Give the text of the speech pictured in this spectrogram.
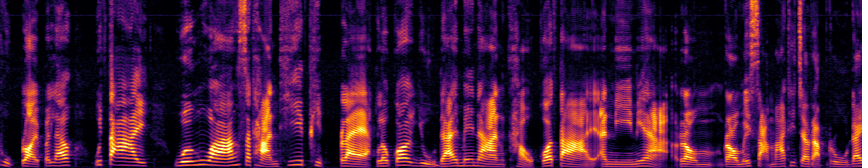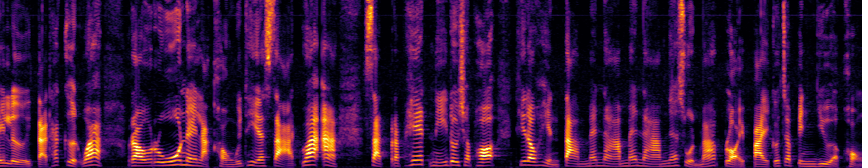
ถูกปล่อยไปแล้ว อุ้ยตาย เวิ้งว้างสถานที่ผิดแปลก แล้วก็อยู่ได้ไม่นานเขาก็ตาย อันนี้เนี่ยเราเราไม่สามารถที่จะรับรู้ได้เลย แต่ถ้าเกิดว่าเรารู้ในหลักของวิทยาศาสตร์ว่าอะสัตว์ประเภทนี้โดยเฉพาะที่เราเห็นตามแม่น้ำแม่น้ำเนี่ยส่วนมากปล่อยไปก็จะเป็นเหยื่อของ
